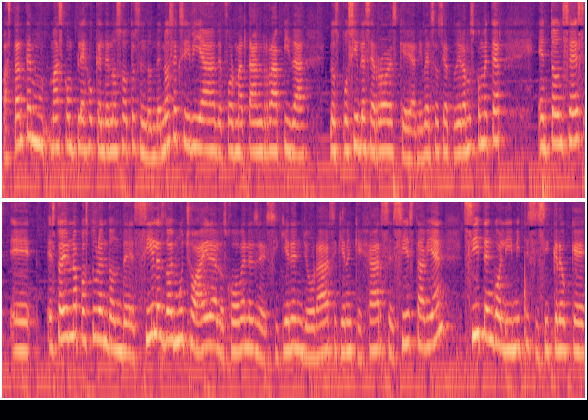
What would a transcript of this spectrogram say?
bastante más complejo que el de nosotros, en donde no se exhibía de forma tan rápida los posibles errores que a nivel social pudiéramos cometer. Entonces, eh, estoy en una postura en donde sí les doy mucho aire a los jóvenes de si quieren llorar, si quieren quejarse, sí está bien, sí tengo límites y sí creo que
